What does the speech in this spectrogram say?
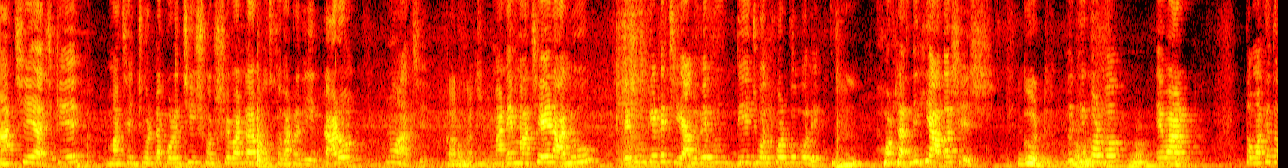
মাছে আজকে মাছের ঝোলটা করেছি সর্ষে বাটা পোস্ত বাটা দিয়ে। কারণও আছে। কারণ আছে। মানে মাছের আলু বেগুন কেটেছি আলু বেগুন দিয়ে ঝোল করব বলে। হঠাৎ দেখি আদা শেষ। গুড। তো কি করব? এবার তোমাকে তো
